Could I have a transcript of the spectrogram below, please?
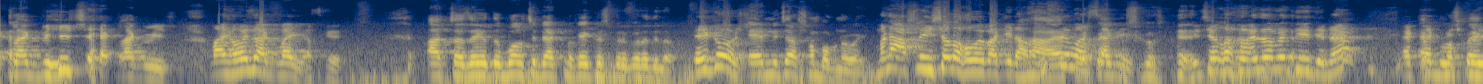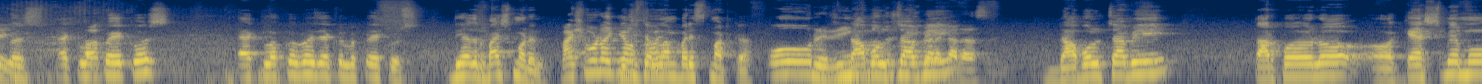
এক লাখ বিশ এক লাখ বিশ ভাই হয়ে যাক ভাই আজকে আচ্ছা যেহেতু বলছি এক লক্ষ একুশ করে করে দিলাম একুশ এর নিচে আর সম্ভব না ভাই মানে আসলে ইনশাল্লাহ হবে বাকিটা হ্যাঁ, বুঝতে পারছি করে। ইনশাল্লাহ হয়ে যাবে দিয়ে দিন হ্যাঁ এক লাখ লক্ষ করে একুশ এক লক্ষ একুশ এক লক্ষ একুশ এক লক্ষ একুশ দুই হাজার বাইশ মডেল বাইশ মডেল কি নাম্বার স্মার্ট কার্ড ও Double চাবি। ডাবল চাবি তারপর হলো ক্যাশ মেমো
